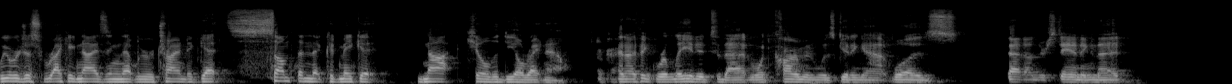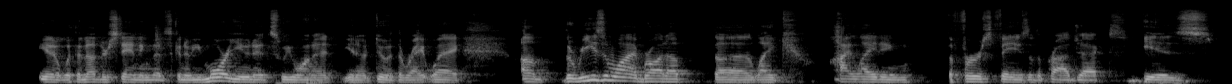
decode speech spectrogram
We were just recognizing that we were trying to get something that could make it not kill the deal right now. Okay. And I think related to that, and what Carmen was getting at was that understanding that, you know, with an understanding that it's going to be more units, we want to, you know, do it the right way. Um, the reason why I brought up the, like, highlighting the first phase of the project is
